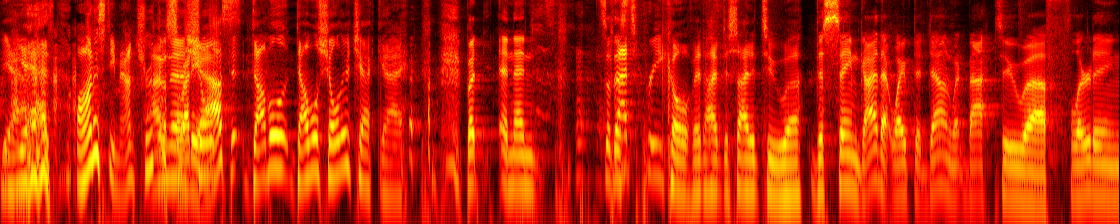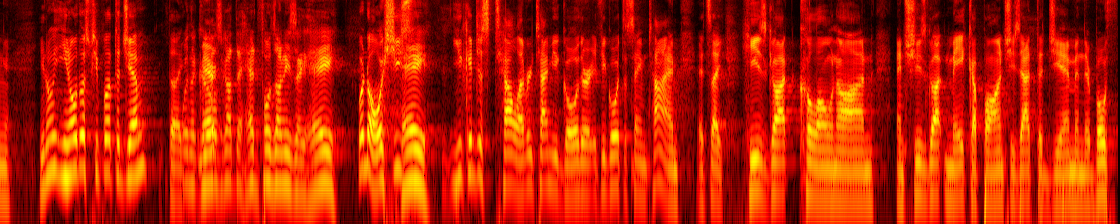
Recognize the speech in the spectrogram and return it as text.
Yes, honesty, man. Truth. I'm the sweaty ass? d- double double shoulder check guy. But and then so this That's pre-COVID. I've decided to. Uh, this same guy that wiped it down went back to uh, flirting. You know, you know those people at the gym. Like when the girl's got the headphones on, he's like, "Hey, Well, no, she's. Hey. You can just tell every time you go there. If you go at the same time, it's like he's got cologne on and she's got makeup on. She's at the gym and they're both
